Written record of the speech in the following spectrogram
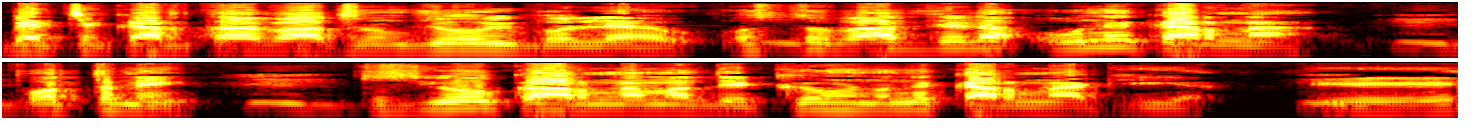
ਵਿੱਚ ਕਰਤਾ ਬਾਥਰੂਮ ਜੋ ਵੀ ਬੋਲਿਆ। ਉਸ ਤੋਂ ਬਾਅਦ ਜਿਹੜਾ ਉਹਨੇ ਕਰਨਾ ਪੁੱਤ ਨੇ ਤੁਸੀਂ ਉਹ ਕਾਰਨਾਮਾ ਦੇਖੋ ਹੁਣ ਉਹਨੇ ਕਰਨਾ ਕੀ ਆ। ਇਹ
